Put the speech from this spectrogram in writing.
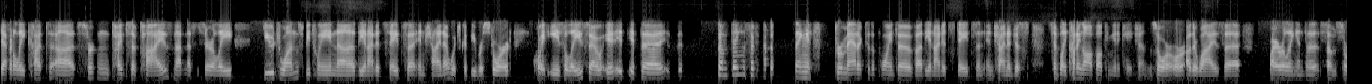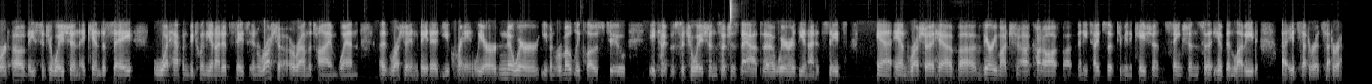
definitely cut uh, certain types of ties, not necessarily huge ones between uh, the United States uh, and China, which could be restored quite easily. So it, it, it uh, some things have happened dramatic to the point of uh, the United States and, and, China just simply cutting off all communications or, or otherwise uh, spiraling into some sort of a situation akin to, say, what happened between the United States and Russia around the time when uh, Russia invaded Ukraine. We are nowhere even remotely close to a type of situation such as that, uh, where the United States and, and Russia have uh, very much uh, cut off uh, many types of communication. Sanctions uh, have been levied, uh, et cetera, et cetera.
